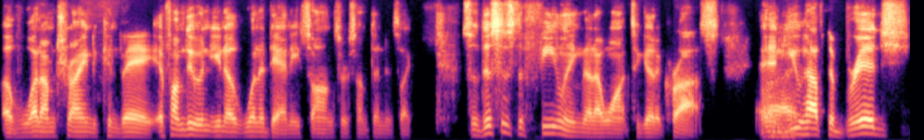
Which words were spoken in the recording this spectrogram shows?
of what I'm trying to convey. If I'm doing, you know, one of Danny's songs or something, it's like, so this is the feeling that I want to get across. And right. you have to bridge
